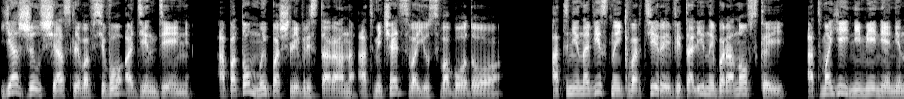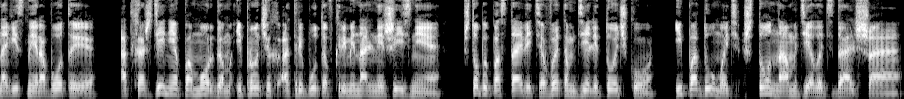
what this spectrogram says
Я жил счастливо всего один день, а потом мы пошли в ресторан отмечать свою свободу. От ненавистной квартиры Виталины Барановской, от моей не менее ненавистной работы, от хождения по моргам и прочих атрибутов криминальной жизни, чтобы поставить в этом деле точку и подумать, что нам делать дальше.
